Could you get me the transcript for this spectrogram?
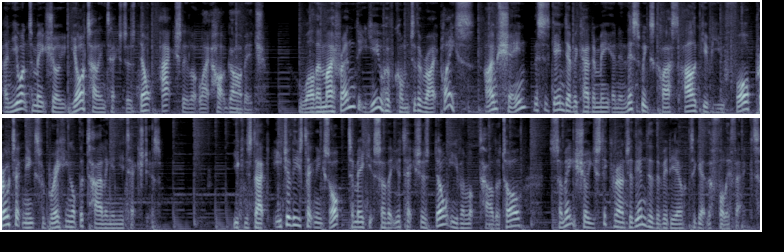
and you want to make sure your tiling textures don't actually look like hot garbage. Well then my friend, you have come to the right place. I'm Shane, this is Game Dev Academy and in this week's class I'll give you 4 pro techniques for breaking up the tiling in your textures. You can stack each of these techniques up to make it so that your textures don't even look tiled at all, so make sure you stick around to the end of the video to get the full effect.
